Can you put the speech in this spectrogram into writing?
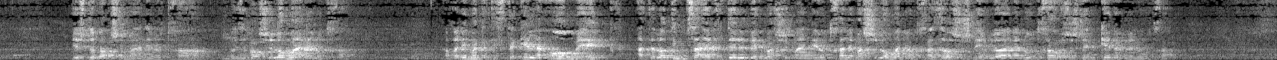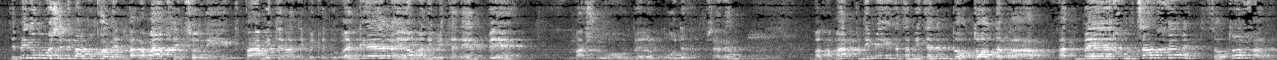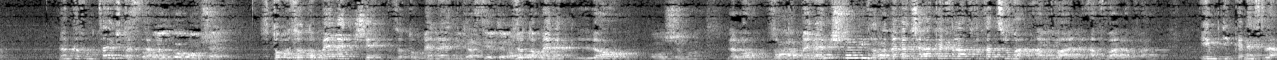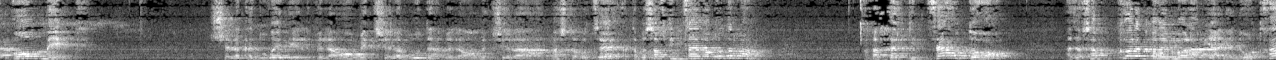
יש דבר שמעניין אותך, ויש דבר שלא מעניין אותך. אבל אם אתה תסתכל לעומק, אתה לא תמצא הבדל בין מה שמעניין אותך למה שלא מעניין אותך. זה או ששניהם לא יעניינו אותך, או ששניהם כן יעניינו אותך. זה בדיוק מה שדיברנו קודם. ברמה החיצונית, פעם התעניינתי בכדורגל, היום אני מתעניין במשהו, בבודה, בסדר? ברמה הפנימית אתה מתעניין באותו דבר, רק בחולצה אחרת, זה אותו אחד. רק החולצה אז זאת השתנתה. אומרת כל פעם. זאת זאת אומרת ש... זאת אומרת... נכנסתי יותר זאת. אומרת, לא. או שמה. לא, לא, זאת הדברים אומרת. זאת אומרת שרק החלפת את הצורה, אבל, אבל, אבל, אם תיכנס לעומק של הכדורגל, ולעומק של הבודה, ולעומק של מה שאתה רוצה, אתה בסוף תמצא את אותו דבר. אבל אחרי שתמצא אותו, אז עכשיו כל הדברים בעולם יעניינו אותך,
